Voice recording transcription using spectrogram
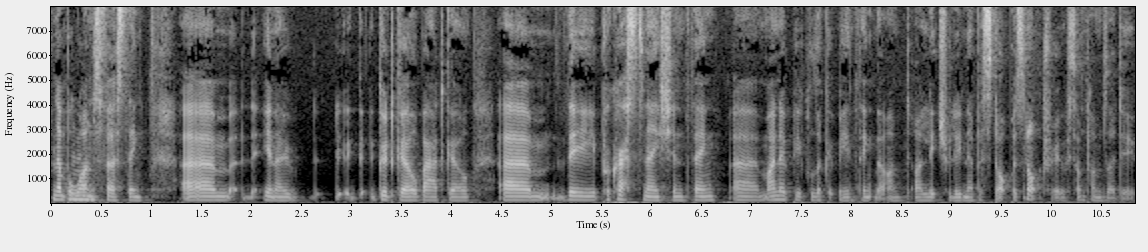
Mm. number one's first thing. Um, you know, good girl, bad girl. Um, the procrastination thing. Um, I know people look at me and think that I'm, I literally never stop. It's not true. Sometimes I do.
